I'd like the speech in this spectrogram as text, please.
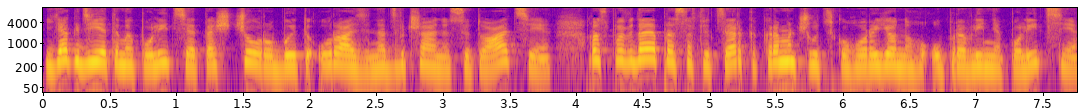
як діятиме поліція та що робити у разі надзвичайної ситуації, розповідає пресофіцерка Кременчуцького районного управління поліції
